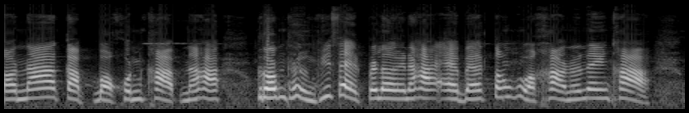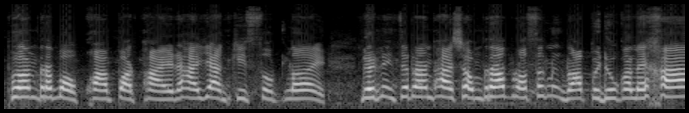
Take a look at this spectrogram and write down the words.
ตอนหน้ากับเบาะคนขับนะคะ รวมถึงพิเศษไปเลยนะคะแอร์แบ็กต้องหัวข่านั่นเองค่ะ เพิ่มระบบความปลอดภัยนะคะ อย่างขีดสุดเลย เดี๋ยวหนิงจะเดินพาชมรอบรถสักหนึ่งรอบไปดูกันเลยค่ะ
